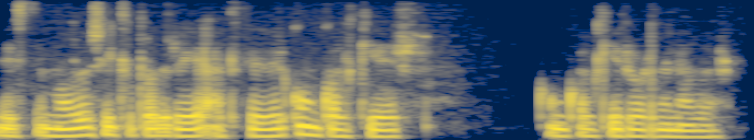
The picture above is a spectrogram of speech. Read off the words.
De este modo sí que podré acceder con cualquier, con cualquier ordenador.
